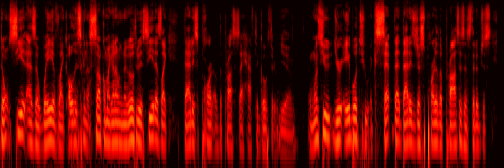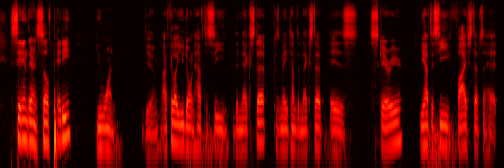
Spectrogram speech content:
don't see it as a way of like, oh, this is gonna suck. Oh my god, I'm gonna go through it. See it as like that is part of the process I have to go through. yeah And once you you're able to accept that that is just part of the process instead of just sitting there in self pity, you won. Yeah i feel like you don't have to see the next step because many times the next step is scarier. You have to see five steps ahead.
